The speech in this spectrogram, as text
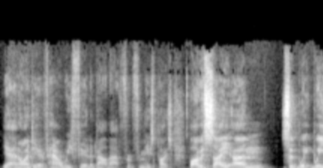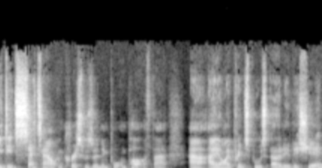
yeah, an idea of how we feel about that from, from his post. But I would say, um, so we, we did set out, and Chris was an important part of that, our AI principles earlier this year.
